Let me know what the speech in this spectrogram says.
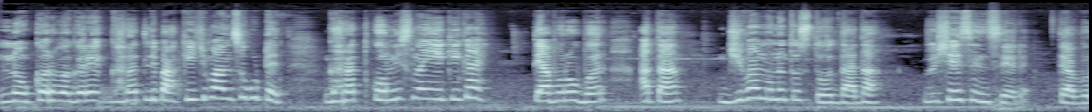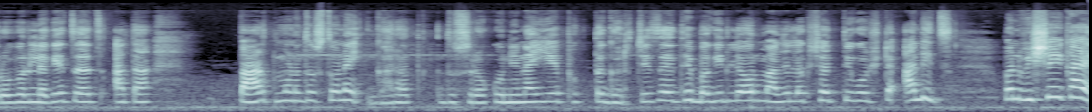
नोकर वगैरे घरातली बाकीची माणसं कुठे आहेत? घरात कोणीच नाही आहे की काय? त्याबरोबर आता जीवा म्हणत असतो दादा विषय सिन्सिअर आहे. त्याबरोबर लगेचच आता पार्थ म्हणत असतो नाही घरात दुसरं कोणी नाही आहे फक्त घरचेच आहे ते बघितल्यावर माझ्या लक्षात ती गोष्ट आलीच. पण विषय काय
